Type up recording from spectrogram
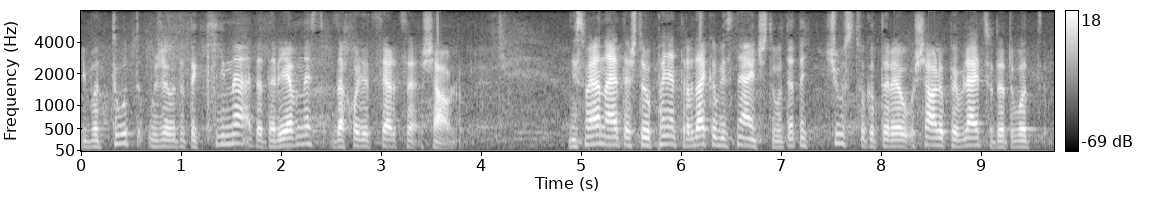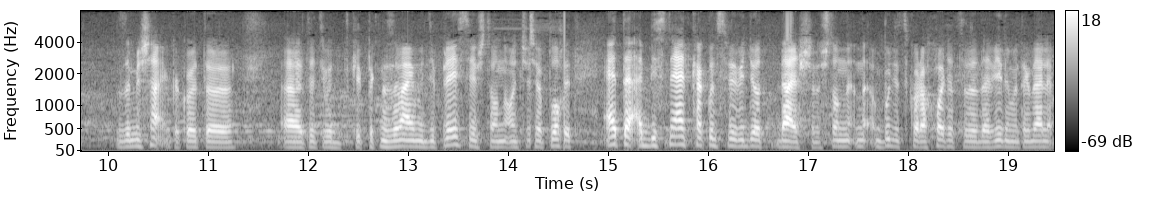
И вот тут уже вот эта кина, вот эта ревность заходит в сердце Шаулю. Несмотря на это, чтобы понять, Радак объясняет, что вот это чувство, которое у Шаулю появляется, вот это вот замешание какое-то, э, вот эти вот так называемые депрессии, что он очень все плохо, это объясняет, как он себя ведет дальше, что он будет скоро охотиться за Давидом и так далее.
